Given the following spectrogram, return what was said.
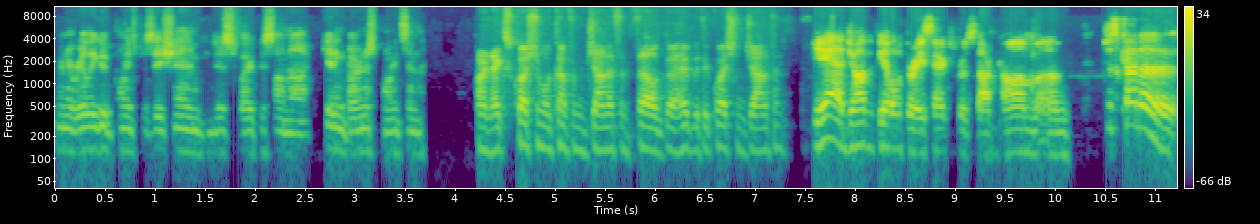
We're in a really good points position. We can just focus on uh, getting bonus points. And our next question will come from Jonathan Feld. Go ahead with your question, Jonathan. Yeah, Jonathan Feld with RacingExperts.com. Um, just kind of,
